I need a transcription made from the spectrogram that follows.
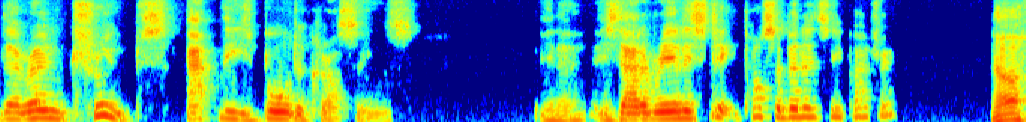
their own troops at these border crossings. You know, is that a realistic possibility, Patrick? No,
